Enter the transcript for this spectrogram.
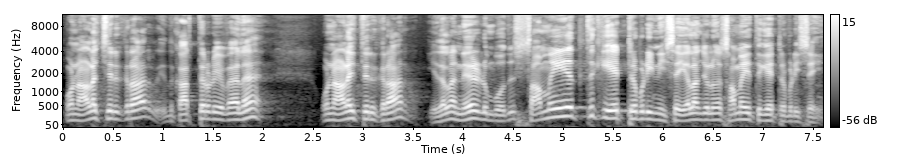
உன்னை அழைச்சிருக்கிறார். இது கர்த்தருடைய வேலை. உன்னை அழைத்திருக்கிறார். இதெல்லாம் நேரிடும்போது சமயத்துக்கு ஏற்றபடி நீ செய். எல்லாம் சொல்லுங்கள் சமயத்துக்கு ஏற்றபடி செய்.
